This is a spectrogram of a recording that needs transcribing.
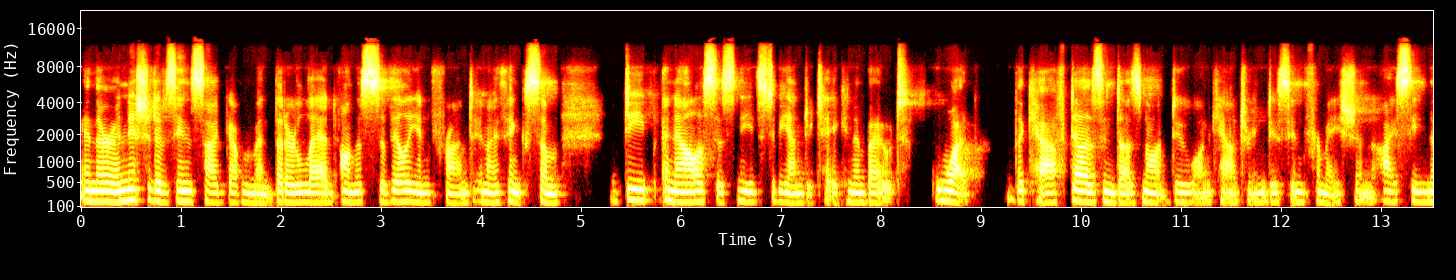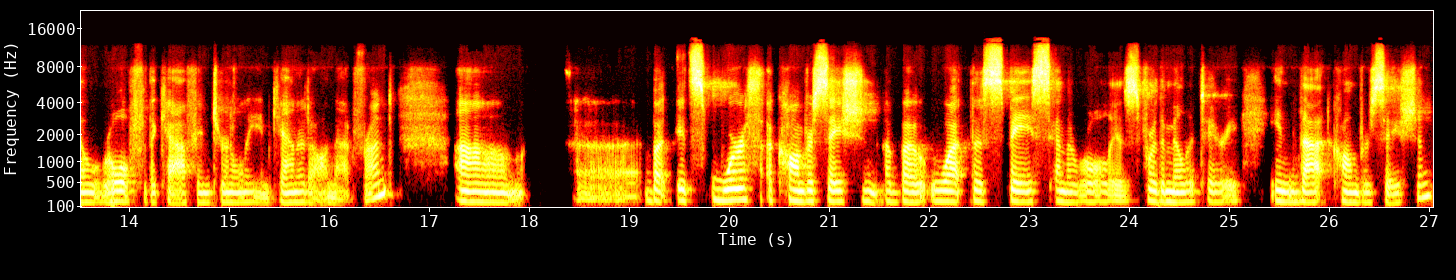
And there are initiatives inside government that are led on the civilian front. And I think some deep analysis needs to be undertaken about what the CAF does and does not do on countering disinformation. I see no role for the CAF internally in Canada on that front. Um, uh, but it's worth a conversation about what the space and the role is for the military in that conversation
